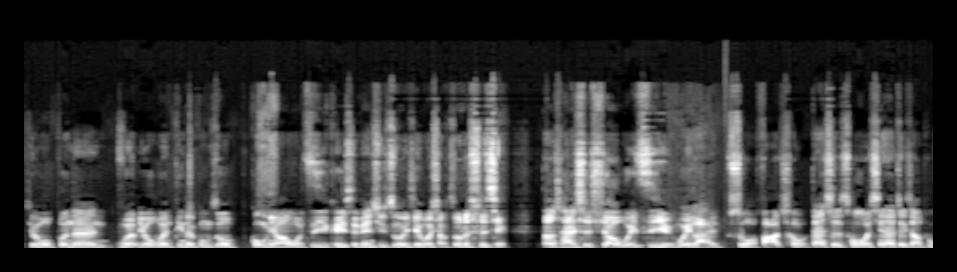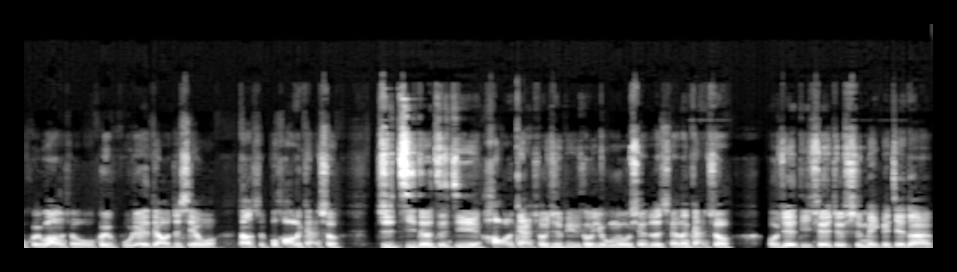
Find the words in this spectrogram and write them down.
就我不能稳有稳定的工作供养我自己，可以随便去做一些我想做的事情。当时还是需要为自己未来所发愁，但是从我现在这个角度回望的时候，我会忽略掉这些我当时不好的感受，只记得自己好的感受，就是比如说拥有选择权的感受。我觉得的确就是每个阶段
